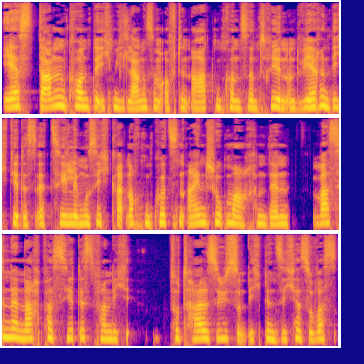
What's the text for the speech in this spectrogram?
erst dann konnte ich mich langsam auf den Atem konzentrieren. Und während ich dir das erzähle, muss ich gerade noch einen kurzen Einschub machen. Denn was in der Nacht passiert ist, fand ich total süß. Und ich bin sicher, sowas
